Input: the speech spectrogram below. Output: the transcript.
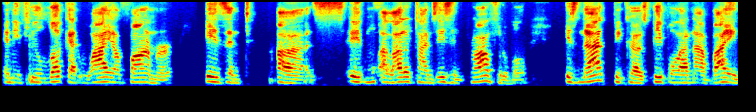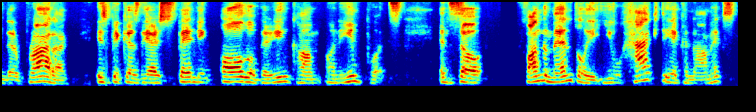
And if you look at why a farmer isn't uh, it, a lot of times isn't profitable, is not because people are not buying their product is because they are spending all of their income on inputs. And so fundamentally, you hack the economics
